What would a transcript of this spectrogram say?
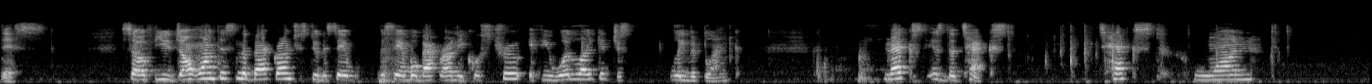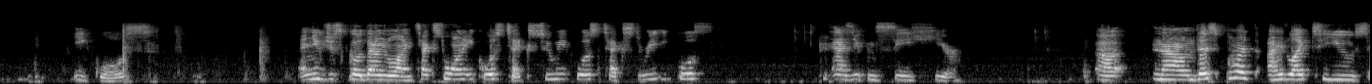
This. So if you don't want this in the background, just do disable, disable background equals true. If you would like it, just leave it blank. Next is the text. Text 1 equals and you just go down the line. Text 1 equals text 2 equals text 3 equals as you can see here. Uh, now this part I like to use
